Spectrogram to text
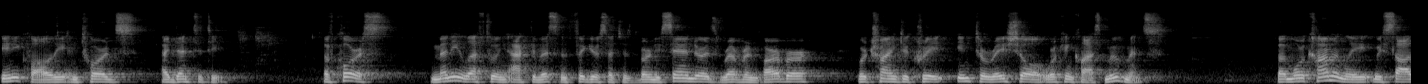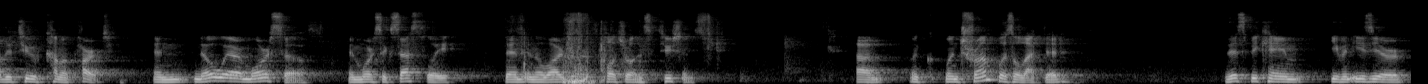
inequality and towards identity. Of course, many left wing activists and figures such as Bernie Sanders, Reverend Barber, were trying to create interracial working class movements but more commonly, we saw the two come apart, and nowhere more so and more successfully than in the larger cultural institutions. Um, when, when Trump was elected, this became even easier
